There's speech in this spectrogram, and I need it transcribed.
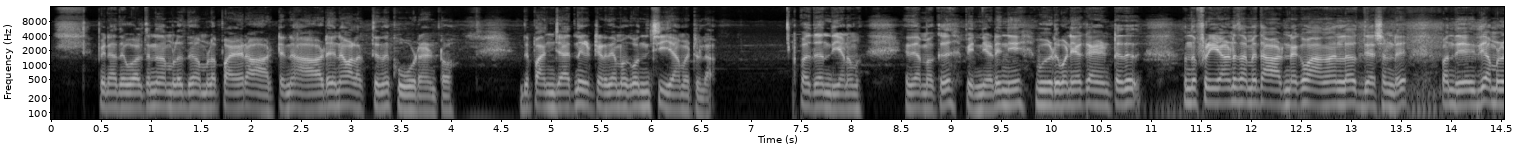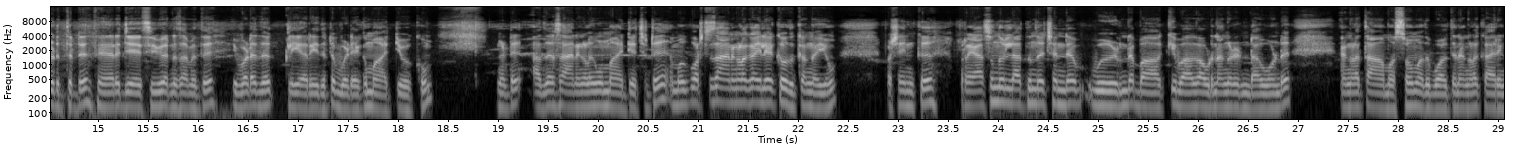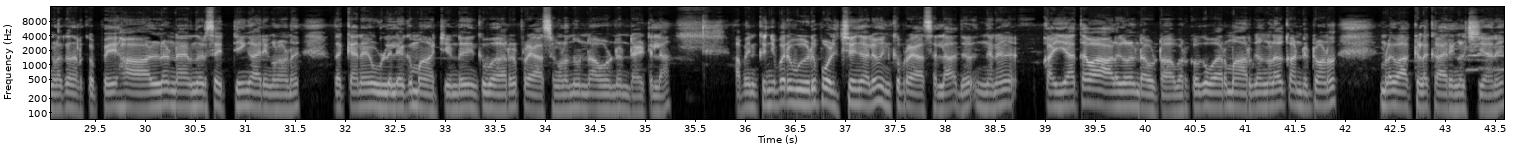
പിന്നെ അതുപോലെ തന്നെ നമ്മളിത് നമ്മൾ പഴയ ആട്ടിനെ ആടിനെ വളർത്തുന്ന കൂടാണ് കേട്ടോ. ഇത് പഞ്ചായത്തിന് കിട്ടിയത് നമുക്കൊന്നും ചെയ്യാൻ പറ്റില്ല. അപ്പോൾ ഇത് എന്ത് ചെയ്യണം? ഇത് നമുക്ക് പിന്നീട് ഇനി വീട് പണിയൊക്കെ കഴിഞ്ഞിട്ട് ഒന്ന് ഫ്രീ ആവുന്ന സമയത്ത് ആടിനൊക്കെ വാങ്ങാനുള്ള ഉദ്ദേശമുണ്ട്. അപ്പോൾ എന്ത് ഇത് നമ്മൾ എടുത്തിട്ട് നേരെ ജെ സി ബി വരുന്ന സമയത്ത് ഇവിടെ ഇത് ക്ലിയർ ചെയ്തിട്ട് ഇവിടേക്ക് മാറ്റി വെക്കും. എന്നിട്ട് അത് സാധനങ്ങൾ മാറ്റി വെച്ചിട്ട് നമുക്ക് കുറച്ച് സാധനങ്ങളൊക്കെ അതിലേക്ക് ഒതുക്കാൻ കഴിയും. പക്ഷേ എനിക്ക് പ്രയാസമൊന്നും ഇല്ലാത്തതെന്ന് വെച്ചാൽ എന്റെ വീടിന്റെ ബാക്കി ഭാഗം അവിടെ നിന്ന് അങ്ങോട്ട് ഉണ്ടാവുകൊണ്ട് ഞങ്ങളെ താമസവും അതുപോലെ തന്നെ ഞങ്ങളെ കാര്യങ്ങളൊക്കെ നടക്കും. ഇപ്പോൾ ഈ ഹാളിൽ ഉണ്ടായിരുന്ന ഒരു സെറ്റിങ് കാര്യങ്ങളാണ്. അതൊക്കെ ഞാൻ ഉള്ളിലേക്ക് മാറ്റിയിട്ടുണ്ട്. എനിക്ക് വേറെ പ്രയാസങ്ങളൊന്നും ഉണ്ടാവുകൊണ്ട് ഉണ്ടായിട്ടില്ല. അപ്പോൾ എനിക്ക് ഇനിയിപ്പോൾ ഒരു വീട് പൊളിച്ചു കഴിഞ്ഞാലും എനിക്ക് പ്രയാസമല്ല. ഇത് ഇങ്ങനെ കഴിയാത്ത ആളുകളുണ്ടാവും കേട്ടോ അവർക്കൊക്കെ വേറെ മാർഗങ്ങൾ കണ്ടിട്ട് വേണം നമ്മൾ ബാക്കിയുള്ള കാര്യങ്ങൾ ചെയ്യാൻ.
